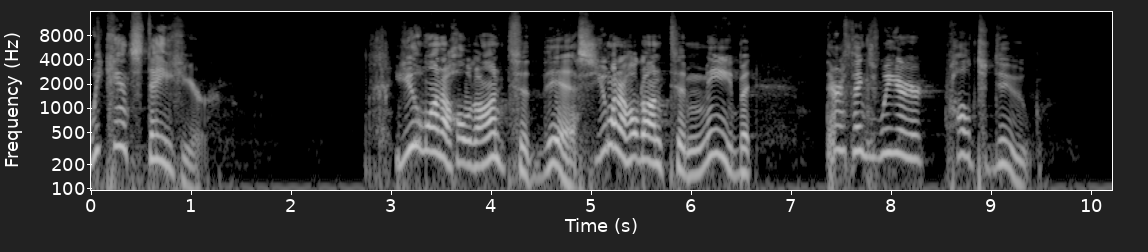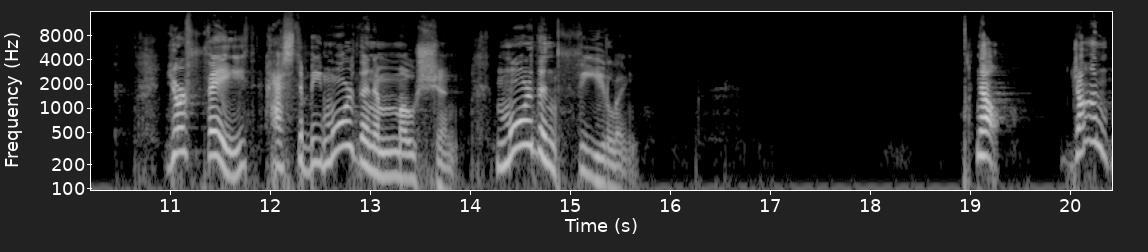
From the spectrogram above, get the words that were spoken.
we can't stay here. You want to hold on to this. You want to hold on to me, but there are things we are called to do. Your faith has to be more than emotion, more than feeling. Now, John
